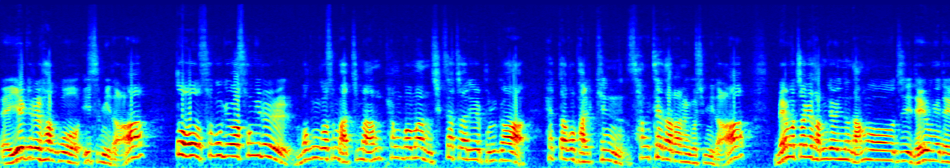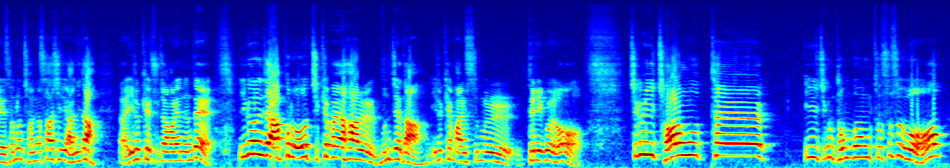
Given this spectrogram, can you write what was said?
얘기를 하고 있습니다. 또 소고기와 송이를 먹은 것은 맞지만 평범한 식사 자리에 불과했다고 밝힌 상태다라는 것입니다. 메모장에 담겨 있는 나머지 내용에 대해서는 전혀 사실이 아니다. 이렇게 주장을 했는데 이거는 이제 앞으로 지켜봐야 할 문제다. 이렇게 말씀을 드리고요. 지금 이 정우택 이 지금 돈봉투 수수 의혹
